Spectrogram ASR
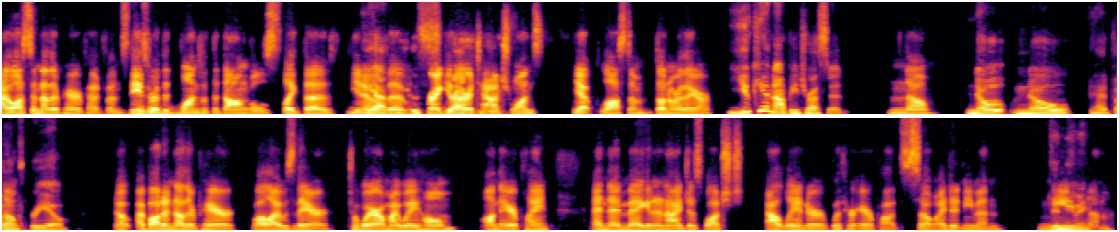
I lost another pair of headphones. These were the ones with the dongles, like the, you know, Yeah, the, the regular attached ones. Yep, lost them. Don't know where they are. You cannot be trusted. No, No, no headphones Nope. for you. Nope. I bought another pair while I was there to wear on my way home on the airplane. And then Megan and I just watched Outlander with her AirPods. So I didn't even need even- them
